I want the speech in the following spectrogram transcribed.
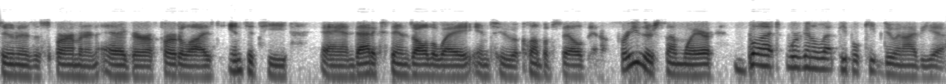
soon as a sperm and an egg are a fertilized entity, and that extends all the way into a clump of cells in a freezer somewhere. But we're going to let people keep doing IVF.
